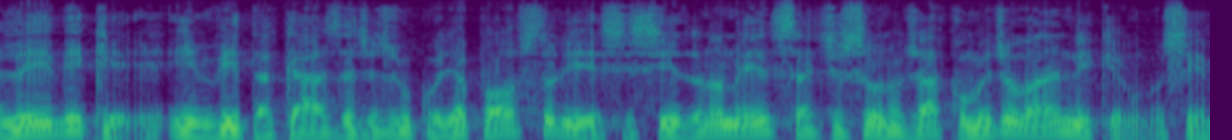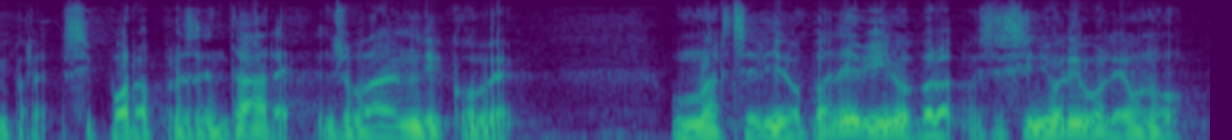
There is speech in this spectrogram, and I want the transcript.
Levi che invita a casa Gesù con gli apostoli e si siedono a mensa e ci sono Giacomo e Giovanni che uno sempre si può rappresentare Giovanni come un Marcellino pane e vino, però questi signori volevano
